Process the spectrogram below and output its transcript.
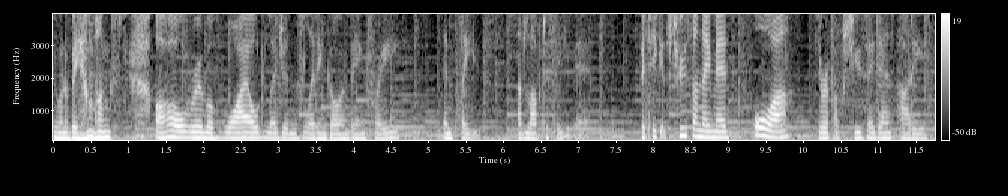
if you want to be amongst a whole room of wild legends letting go and being free, then please, I'd love to see you there. For tickets to Sunday Meds or Zero Fucks Tuesday dance parties,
